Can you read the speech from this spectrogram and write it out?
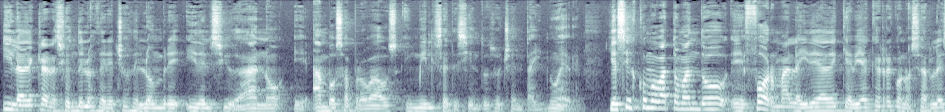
y la Declaración de los Derechos del Hombre y del Ciudadano, eh, ambos aprobados en 1789. Y así es como va tomando eh, forma la idea de que había que reconocerles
